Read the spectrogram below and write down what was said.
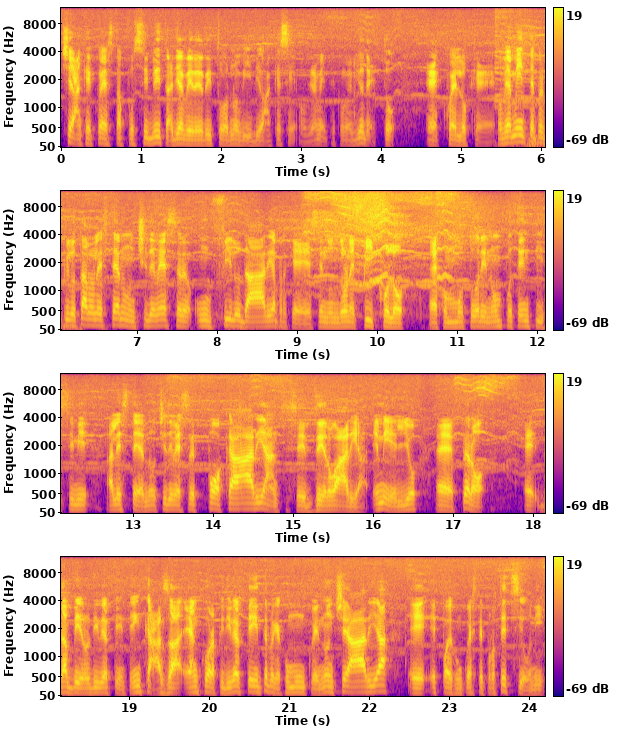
c'è anche questa possibilità di avere il ritorno video anche se ovviamente come vi ho detto è quello che è. Ovviamente per pilotarlo all'esterno non ci deve essere un filo d'aria perché essendo un drone piccolo eh, con motori non potentissimi all'esterno ci deve essere poca aria, anzi se zero aria è meglio, eh, però è davvero divertente. In casa è ancora più divertente perché comunque non c'è aria e, e poi con queste protezioni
